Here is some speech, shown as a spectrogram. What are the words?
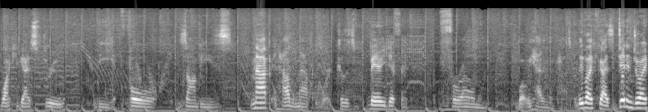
walk you guys through the full zombies map and how the map will work, because it's very different from what we had in the past. But leave a like if you guys did enjoy.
